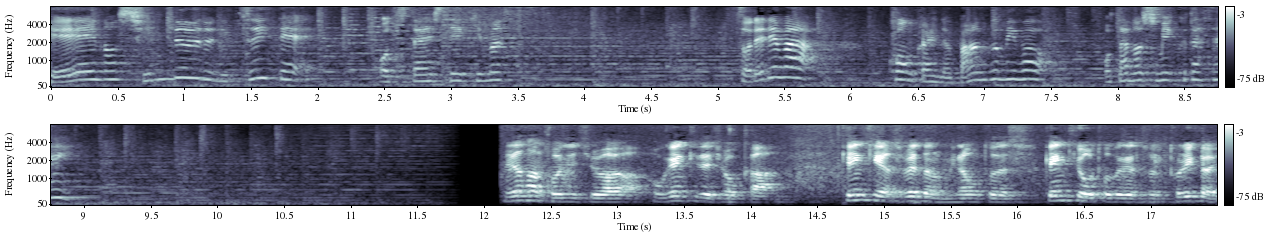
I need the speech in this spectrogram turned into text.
経営の新ルールについてお伝えしていきます。それでは今回の番組をお楽しみください。皆さんこんにちは。お元気でしょうか？元気がすべての源です。元気をお届けする鳥飼で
